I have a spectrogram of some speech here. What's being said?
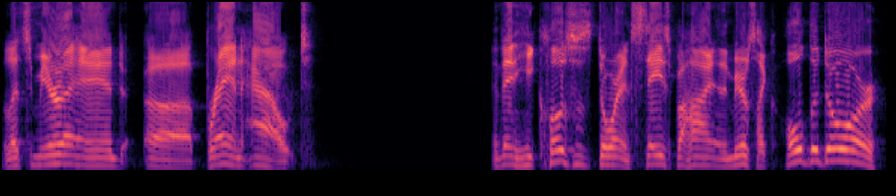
lets Meera and uh, Bran out. And then he closes the door and stays behind, and the Meera's like, hold the door.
